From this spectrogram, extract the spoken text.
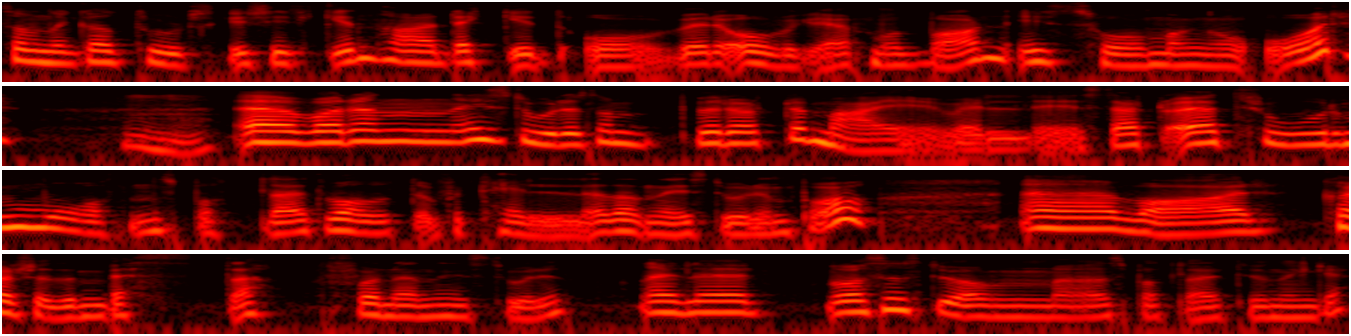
som den katolske kirken har dekket over overgrep mot barn i så mange år, Mhm. eh, var en historie som berørte meg veldig sterkt. Og jeg tror måten Spotlight valgte å fortelle denne historien på, eh, var kanskje den beste for den historien. Eller hva syns du om eh, Spotlight, Jon Inge?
